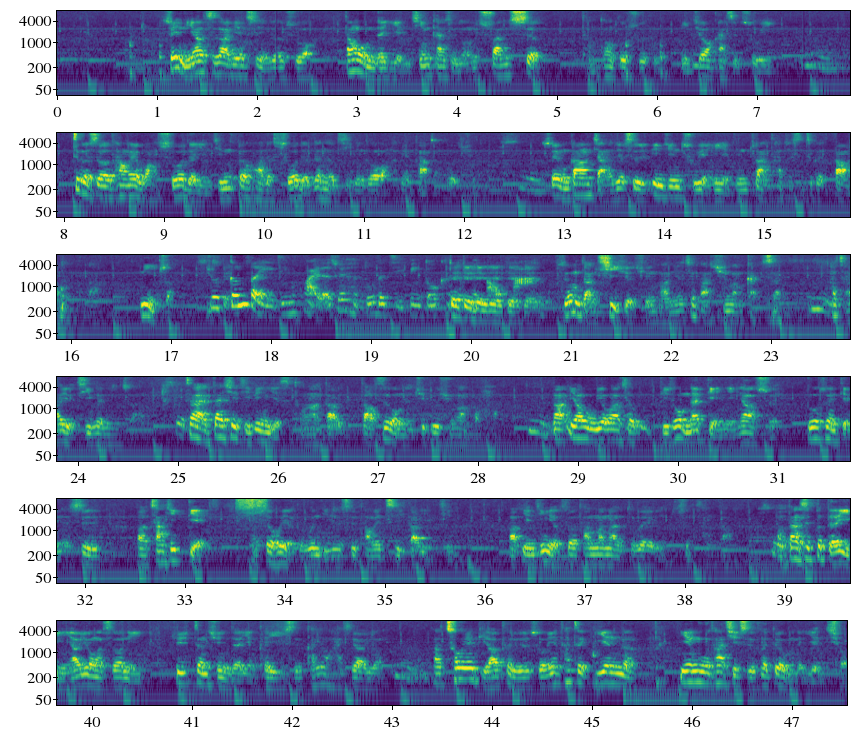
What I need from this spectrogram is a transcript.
所以你要知道一件事情，就是说，当我们的眼睛开始容易酸涩、疼痛不舒服，你就要开始注意。嗯。这个时候，它会往所有的眼睛恶化的所有的任何疾病都往那边发展过去。是。所以我们刚刚讲的就是“运经除眼，眼睛转”，它就是这个道理啊，逆转。就根本已经坏了，所以很多的疾病都可能对对对对对对。所以我们讲气血循环，你要先把循环改善，嗯，它才会有机会逆转。在代谢疾病也是同样道理，导致我们的局部循环不好。嗯，那药物用完之后，比如说我们在点眼药水，如果说你点的是呃长期点，有时候会有个问题，就是它会刺激到眼睛，啊，眼睛有时候它慢慢的就会损伤到。是。但是不得已你要用的时候，你去争取你的眼科医师，该用还是要用。嗯。那抽烟比较特别是说，因为它这个烟呢。烟雾它其实会对我们的眼球，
